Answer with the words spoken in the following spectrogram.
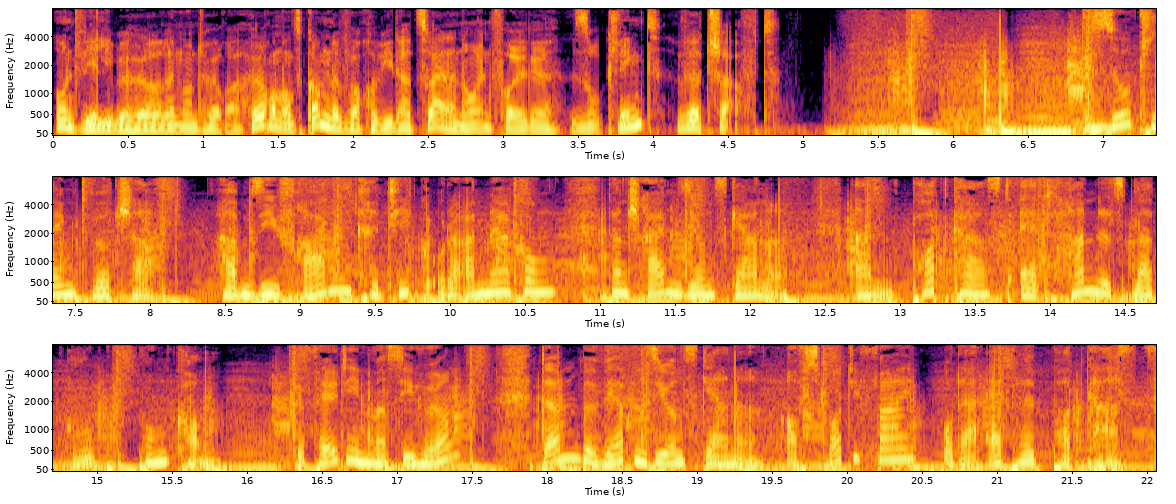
Und wir, liebe Hörerinnen und Hörer, hören uns kommende Woche wieder zu einer neuen Folge So klingt Wirtschaft. So klingt Wirtschaft. Haben Sie Fragen, Kritik oder Anmerkungen? Dann schreiben Sie uns gerne an podcast@handelsblattgroup.com. Gefällt Ihnen, was Sie hören? Dann bewerten Sie uns gerne auf Spotify oder Apple Podcasts.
